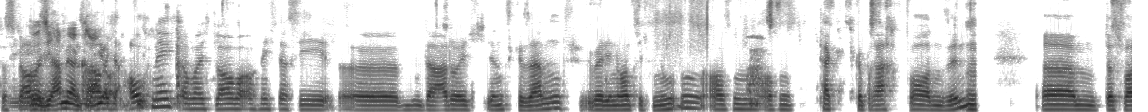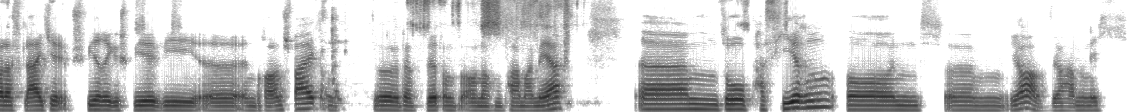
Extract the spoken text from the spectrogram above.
Das Aber glaube ich, Sie haben ja das glaube ich auch nicht, aber ich glaube auch nicht, dass sie äh, dadurch insgesamt über die 90 Minuten aus dem, aus dem Takt gebracht worden sind. Mhm. Ähm, das war das gleiche schwierige Spiel wie äh, in Braunschweig und äh, das wird uns auch noch ein paar Mal mehr ähm, so passieren. Und ähm, ja, wir haben nicht,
